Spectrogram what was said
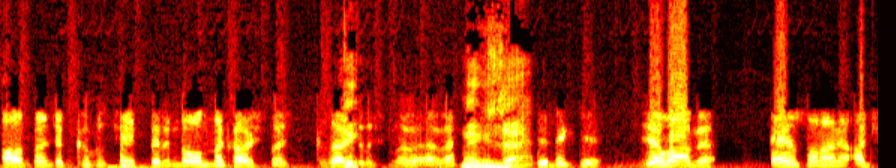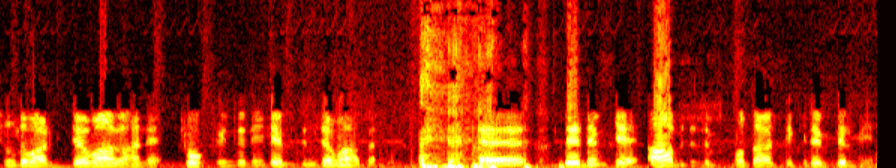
Alsancak Kıbrıs şehitlerinde onunla karşılaştık. Kız arkadaşımla beraber. Ne güzel. Dedi ki Cem abi en son hani açıldı vardı Cem abi hani çok ünlü değil ya bizim Cem abi. Ee, dedim ki abi dedim fotoğraf çekilebilir miyim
